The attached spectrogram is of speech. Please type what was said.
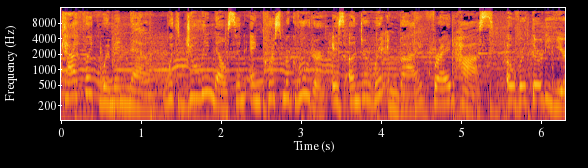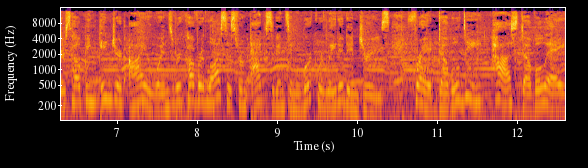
Catholic Women Now with Julie Nelson and Chris Magruder is underwritten by Fred Haas. Over 30 years helping injured Iowans recover losses from accidents and work related injuries. Fred Double D, Haas Double A.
